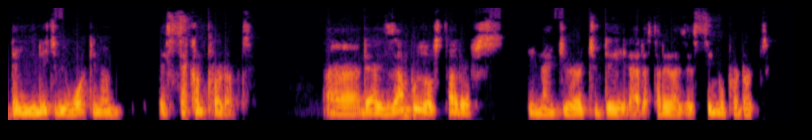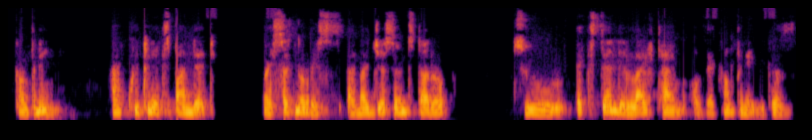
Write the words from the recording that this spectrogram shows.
then you need to be working on a second product. Uh, there are examples of startups in Nigeria today that started as a single product company and quickly expanded by setting up an adjacent startup to extend the lifetime of their company because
